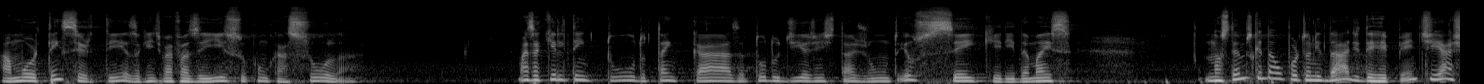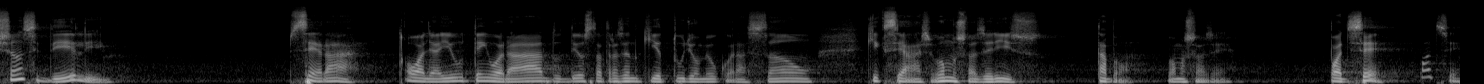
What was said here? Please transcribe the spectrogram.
Amor, tem certeza que a gente vai fazer isso com caçula? Mas aqui ele tem tudo, está em casa, todo dia a gente está junto. Eu sei, querida, mas nós temos que dar oportunidade, de repente, a chance dele. Será? Olha, eu tenho orado, Deus está trazendo quietude ao meu coração. O que, que você acha? Vamos fazer isso? Tá bom, vamos fazer. Pode ser? Pode ser.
